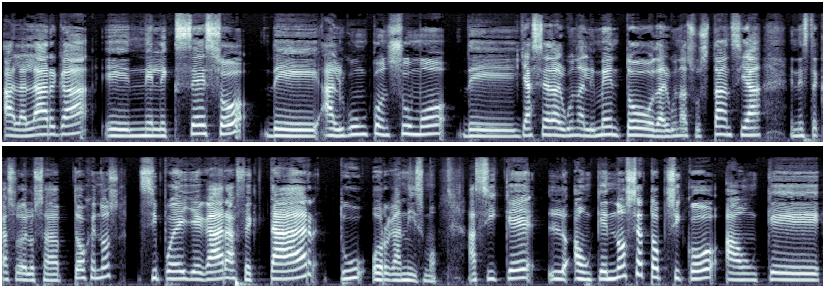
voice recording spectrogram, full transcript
a la larga en el exceso de algún consumo de ya sea de algún alimento o de alguna sustancia, en este caso de los adaptógenos, sí puede llegar a afectar tu organismo. Así que aunque no sea tóxico, aunque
